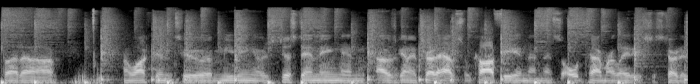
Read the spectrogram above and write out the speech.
But uh, I walked into a meeting, it was just ending, and I was going to try to have some coffee, and then this old timer lady, she started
